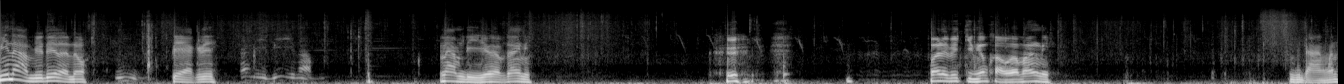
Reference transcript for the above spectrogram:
มีน้ำอยู่เด้วยแหละเนาะอืมแปลกดิข้างนี้มีน้น้ำดีอยู่ครับทางนี้พอได้ไปกินกับเขาวกับพังนี่มีด่างมัน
